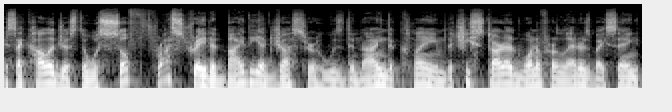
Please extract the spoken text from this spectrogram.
a psychologist that was so frustrated by the adjuster who was denying the claim that she started one of her letters by saying,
